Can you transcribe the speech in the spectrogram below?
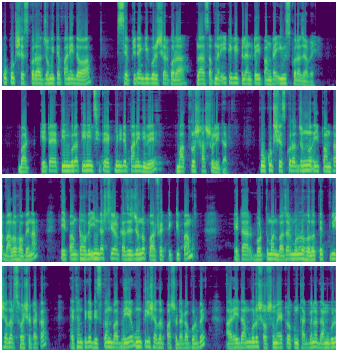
পুকুর শেষ করা, জমিতে পানি দেওয়া সেফটি ট্যাঙ্কি পরিষ্কার করা প্লাস আপনার E ইটিভি প্ল্যান্টে এই পাম্পটা ইউজ করা যাবে। বাট এটা তিন গুড়া তিন ইঞ্চিতে এক মিনিটে পানি দিবে মাত্র সাতশো লিটার। পুকুর শেষ করার জন্য এই পাম্পটা ভালো হবে না। এই পাম্পটা হবে ইন্ডাস্ট্রিয়াল কাজের জন্য পারফেক্ট একটি পাম্প এটার বর্তমান বাজার মূল্য হলো তেত্রিশ হাজার ছয়শো টাকা। এখান থেকে ডিসকাউন্ট বাদ দিয়ে উনত্রিশ হাজার পাঁচশো টাকা পড়বে। আর এই দামগুলো সবসময় একরকম থাকবে না। দামগুলো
